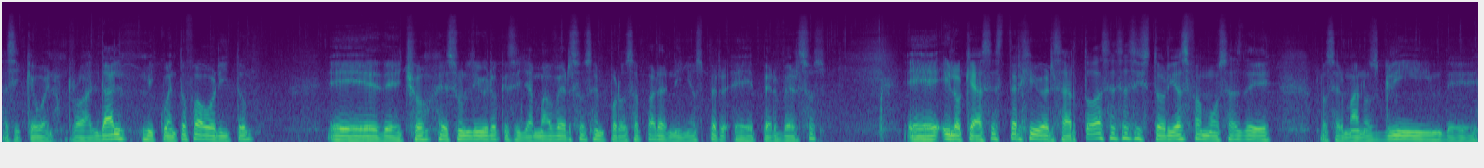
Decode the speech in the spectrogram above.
Así que bueno, Roald Dahl, mi cuento favorito. Eh, de hecho, es un libro que se llama Versos en prosa para niños eh, perversos. Eh, y lo que hace es tergiversar todas esas historias famosas de los hermanos Grimm, de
